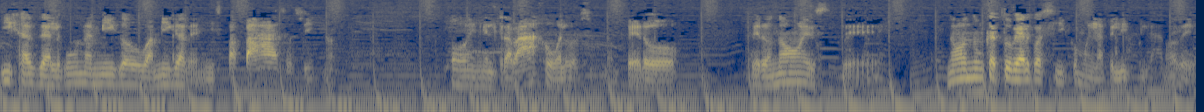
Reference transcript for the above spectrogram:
hijas de algún amigo o amiga de mis papás, así, ¿no? O en el trabajo o algo así, ¿no? Pero, pero no, este, no, nunca tuve algo así como en la película, ¿no? De,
